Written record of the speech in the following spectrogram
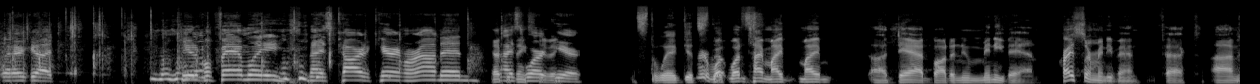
very good. Beautiful family. nice car to carry him around in. Happy nice work here. That's the way it gets. Remember, one, one time my my uh, dad bought a new minivan, Chrysler minivan, in fact, on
